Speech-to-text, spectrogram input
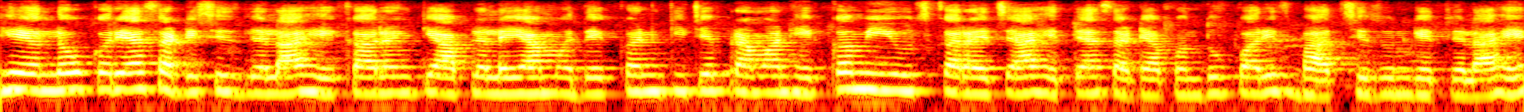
हे लवकर यासाठी शिजलेलं आहे कारण की आपल्याला यामध्ये कणकीचे प्रमाण हे कमी यूज करायचे आहे त्यासाठी आपण दुपारीच भात शिजून घेतलेला आहे.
